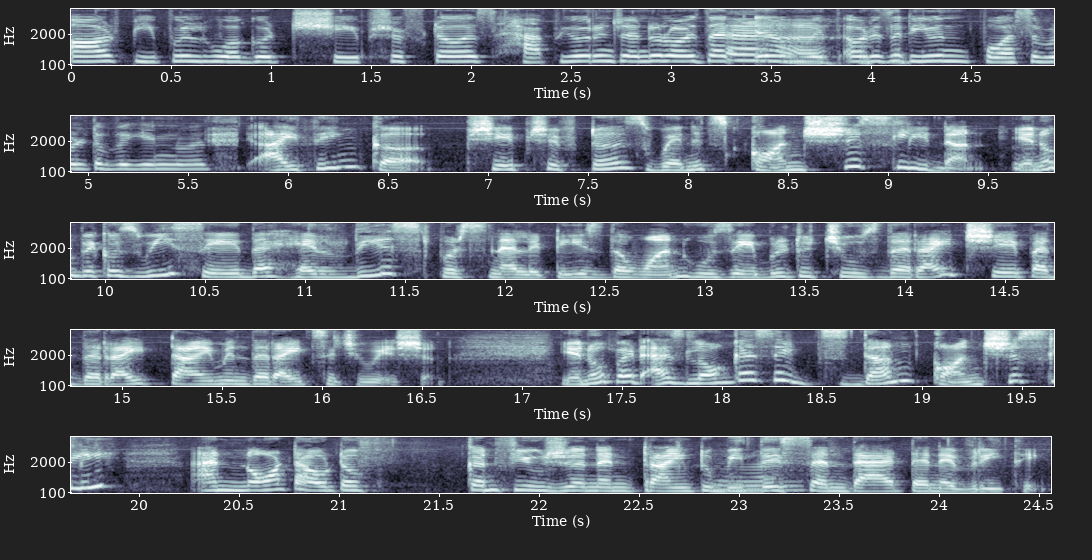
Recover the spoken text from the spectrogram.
are people who are good shapeshifters happier in general, or is that uh, or is it even possible to begin with? I think uh, shapeshifters, when it's consciously done, you know, because we say the healthiest personality is the one who's able to choose the right shape at the right time in the right situation, you know. But as long as it's done consciously and not out of confusion and trying to be right. this and that and everything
